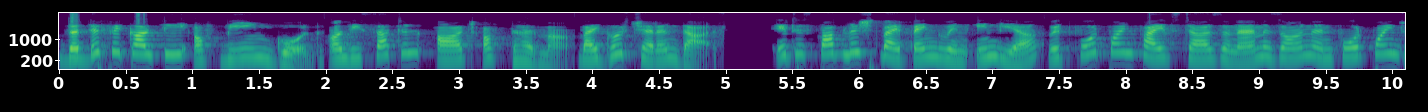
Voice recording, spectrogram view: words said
The Difficulty of Being Good on the Subtle Art of Dharma by Gurcharan Das. It is published by Penguin India with 4.5 stars on Amazon and 4.1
